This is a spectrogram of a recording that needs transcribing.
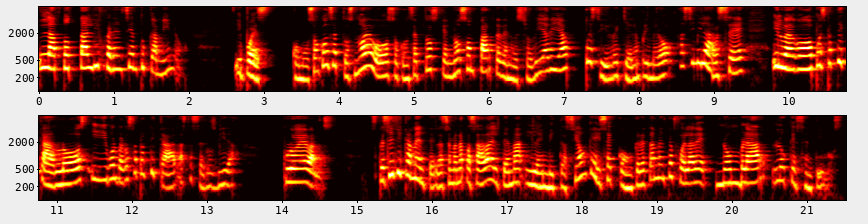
la total diferencia en tu camino. Y pues, como son conceptos nuevos o conceptos que no son parte de nuestro día a día, pues sí requieren primero asimilarse y luego pues practicarlos y volverlos a practicar hasta hacerlos vida. Pruébalos. Específicamente, la semana pasada el tema y la invitación que hice concretamente fue la de nombrar lo que sentimos.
